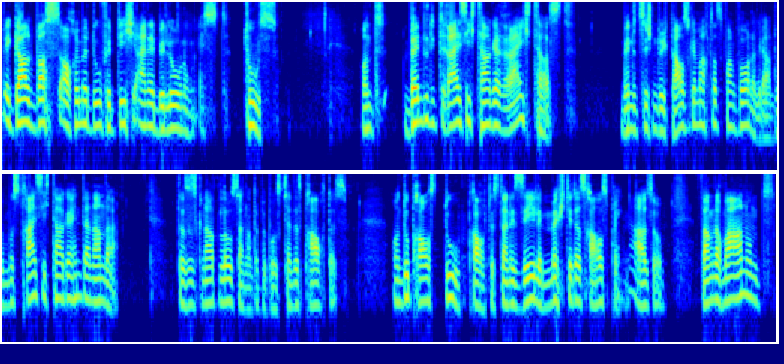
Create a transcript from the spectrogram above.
egal was auch immer du für dich eine Belohnung ist, tu's. Und wenn du die 30 Tage erreicht hast, wenn du zwischendurch Pause gemacht hast, fang vorne wieder an. Du musst 30 Tage hintereinander. Das ist gnadenlos dein Unterbewusstsein, das braucht es. Und du brauchst, du brauchst es, deine Seele möchte das rausbringen. Also fang doch mal an und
